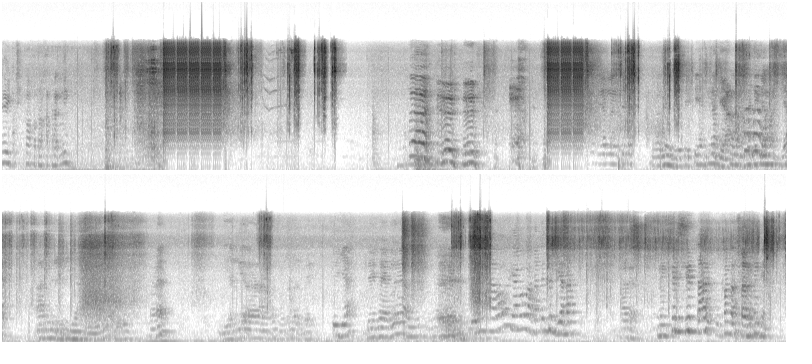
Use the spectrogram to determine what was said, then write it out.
Hei, kok kotor-kotor ini? Ya, ya, ya, ya, ya, ya, 先打，看看三个重点。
